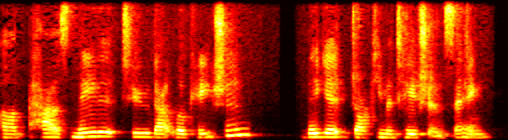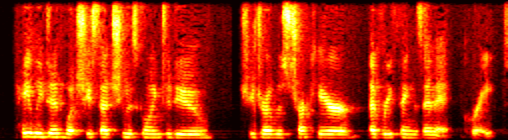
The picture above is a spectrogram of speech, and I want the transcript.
um, has made it to that location, they get documentation saying Haley did what she said she was going to do. She drove this truck here. Everything's in it. Great.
